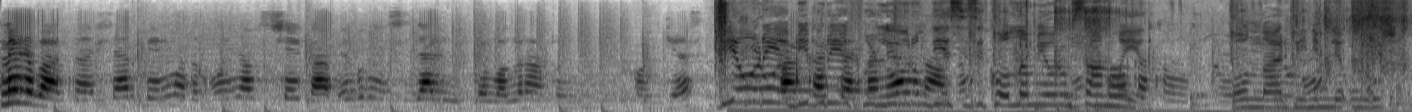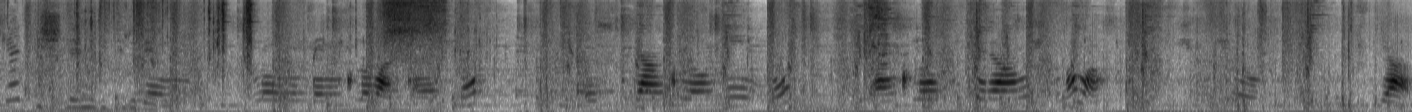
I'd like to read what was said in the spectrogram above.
Merhaba arkadaşlar, benim adım Oynatı Şeyk abi ve bugün sizlerle birlikte Valorant oyn- oynayacağız. Bir oraya bir buraya fırlıyorum diye sizi kollamıyorum sanmayın. Onlar benimle uğraşırken işlerini bitiriverir. Main'im benim klon arkadaşlar. Eskiden klon değildi. Ben klon bir kere almıştım ama şimdi şey oldu. Ya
